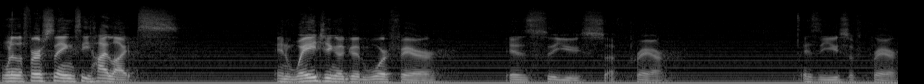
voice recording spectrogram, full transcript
one of the first things he highlights in waging a good warfare is the use of prayer. Is the use of prayer.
